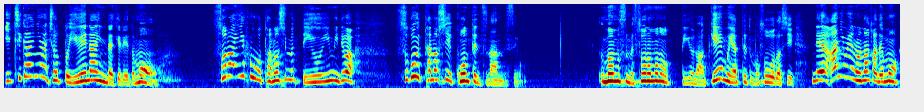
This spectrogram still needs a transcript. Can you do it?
一概にはちょっと言えないんだけれどもそのイフを楽しむっていう意味ではすごい楽しいコンテンツなんですよ。ウマ娘そのものっていうのはゲームやっててもそうだしでアニメの中でも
